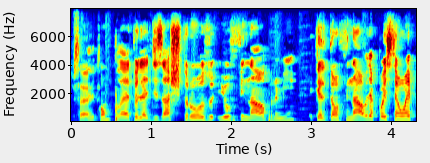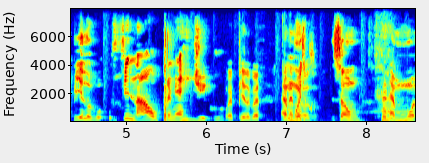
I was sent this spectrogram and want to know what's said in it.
certo. Ele completo, ele é desastroso. E o final, pra mim, é que ele tem um final e depois tem um epílogo. O final, pra mim, é ridículo. O epílogo é É muito. São. É mu o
